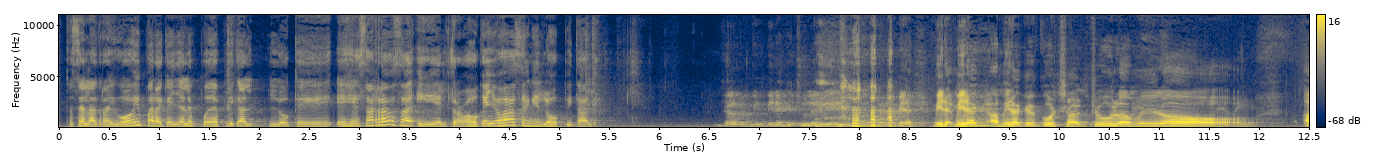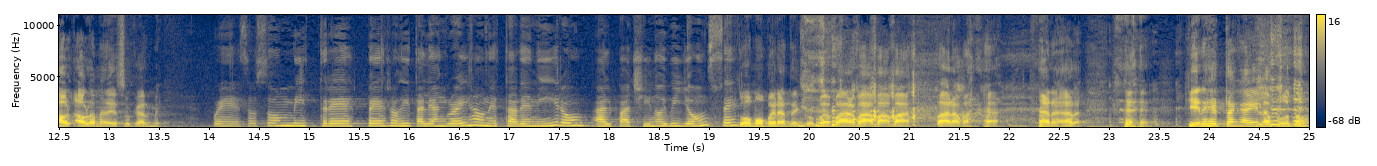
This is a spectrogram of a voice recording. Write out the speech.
Entonces la traigo hoy para que ella les pueda explicar lo que es esa raza y el trabajo que ellos hacen en los hospitales. Carmen, mira qué chulería. mira, mira, mira, ah, mira qué cocha chula, mira. Há- Háblame de eso, Carmen. Pues esos son mis tres perros Italian Greyhound. Está De Niro, Al Pacino y Beyoncé. ¿Cómo? Espérate. Para, para, para, para, para, para, para, para. ¿Quiénes están ahí en la foto?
